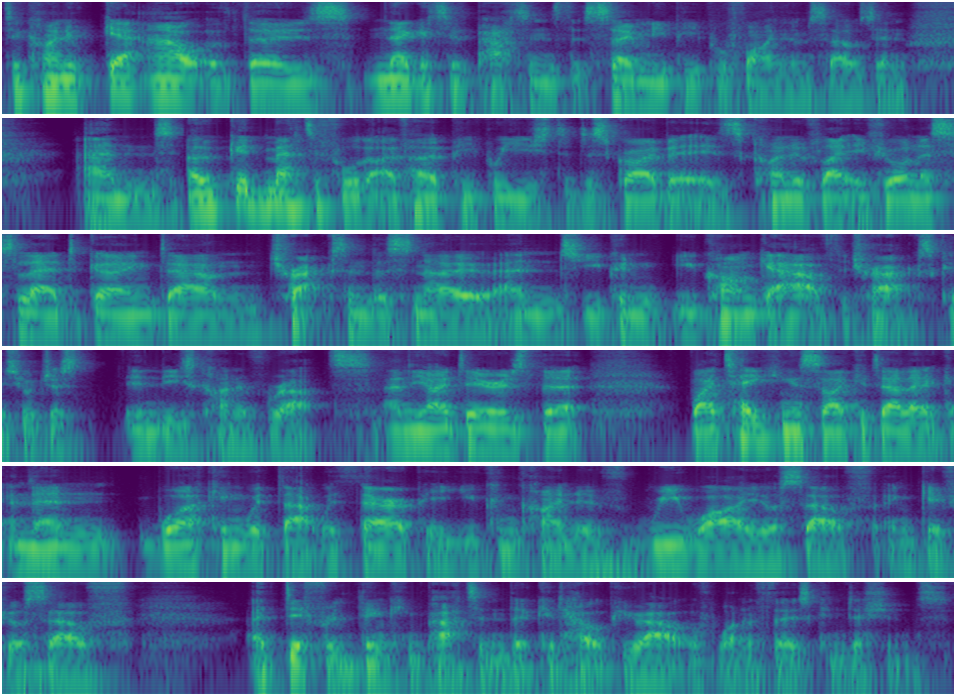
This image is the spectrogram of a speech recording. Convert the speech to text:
to kind of get out of those negative patterns that so many people find themselves in. And a good metaphor that I've heard people use to describe it is kind of like if you're on a sled going down tracks in the snow and you can, you can't get out of the tracks because you're just in these kind of ruts. And the idea is that by taking a psychedelic and then working with that with therapy, you can kind of rewire yourself and give yourself a different thinking pattern that could help you out of one of those conditions.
